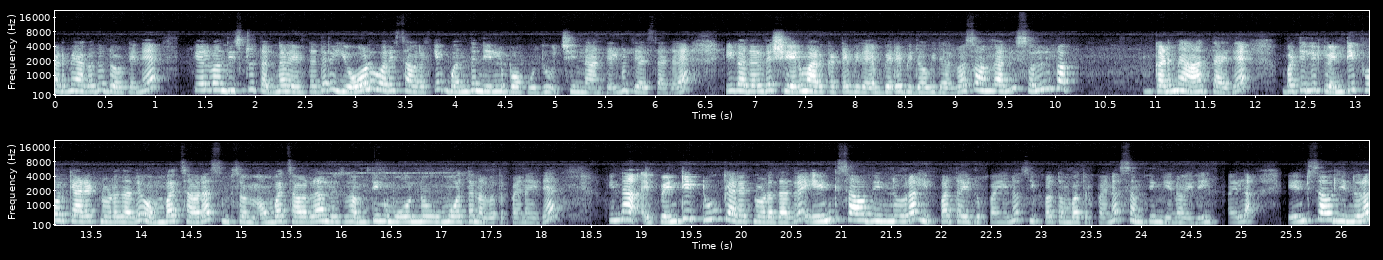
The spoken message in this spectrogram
ಕಡಿಮೆ ಆಗೋದು ಡೌಟೇನೆ. ಕೆಲವೊಂದಿಷ್ಟು ತಜ್ಞರು ಹೇಳ್ತಾ ಇದ್ದಾರೆ ಏಳುವರೆ ಸಾವಿರಕ್ಕೆ ಬಂದು ನಿಲ್ಲಬಹುದು ಚಿನ್ನ ಅಂತ ಹೇಳ್ಬಿಟ್ಟು ಹೇಳ್ತಾ ಇದ್ದಾರೆ ಈಗ ಅದಲ್ಲದೆ ಶೇರ್ ಮಾರುಕಟ್ಟೆ ಬಿದೆ, ಬೇರೆ ಬಿದೋಗಿದೆ ಅಲ್ವಾ? ಸೊ ಹಂಗಾಗಿ ಸ್ವಲ್ಪ ಕಡಿಮೆ ಆಗ್ತಾ ಇದೆ. ಬಟ್ ಇಲ್ಲಿ ಟ್ವೆಂಟಿ ಫೋರ್ ಕ್ಯಾರೆಟ್ ನೋಡೋದಾದರೆ ಒಂಬತ್ತು ಸಾವಿರ ಒಂಬತ್ತು ಸಾವಿರದ ಸಮಥಿಂಗ್ ಮೂರು ಮೂವತ್ತ ನಲ್ವತ್ತು ರೂಪಾಯಿನ ಇದೆ. ಇನ್ನು ಟ್ವೆಂಟಿ ಟೂ ಕ್ಯಾರೆಟ್ ನೋಡೋದಾದರೆ ಎಂಟು ಸಾವಿರದ ಇನ್ನೂರ ಇಪ್ಪತ್ತೈದು ರೂಪಾಯಿನೋ, ಇಪ್ಪತ್ತೊಂಬತ್ತು ರೂಪಾಯಿನೋ ಸಮಥಿಂಗ್ ಏನೋ ಇದೆ. ಇಲ್ಲ ಎಂಟು ಸಾವಿರದ ಇನ್ನೂರ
